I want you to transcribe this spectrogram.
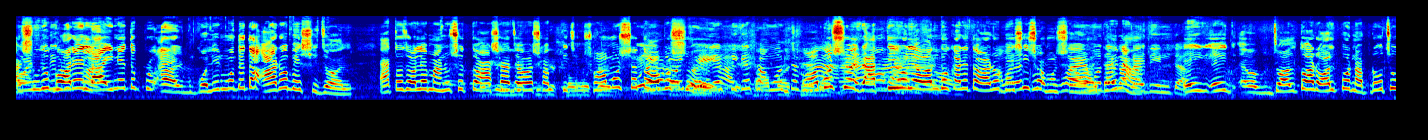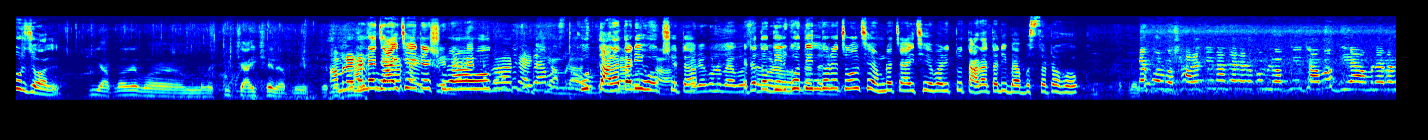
আর শুধু ঘরে লাইনে তো আর গলির মধ্যে তো আরও বেশি জল। এত জলে মানুষের তো আসা যাওয়া সবকিছু সমস্যা তো অবশ্যই। অবশ্যই রাত্রি হলে অন্ধকারে তো আরও বেশি সমস্যা হয় তাই না? এই এই জল তো আর অল্প না প্রচুর জল। কি আপনাদের মানে কি চাইছেন আপনি? আমরা আমরা চাইছি এটা সুরাহা হোক খুব তাড়াতাড়ি হোক সেটা। এটা তো দীর্ঘদিন ধরে চলছে আমরা চাইছি এবার একটু তাড়াতাড়ি ব্যবস্থাটা হোক। করব সাড়ে তিন হাজার এরকম লোক নিয়ে যাব গিয়ে আমরা এবার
